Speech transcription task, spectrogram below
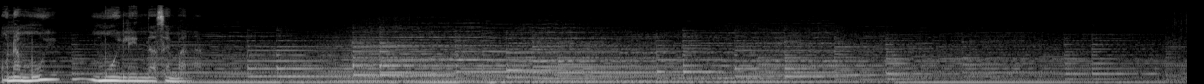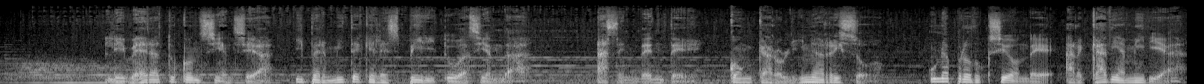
una muy, muy linda semana. Libera tu conciencia y permite que el espíritu ascienda. Ascendente con Carolina Rizzo. Una producción de Arcadia Media.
